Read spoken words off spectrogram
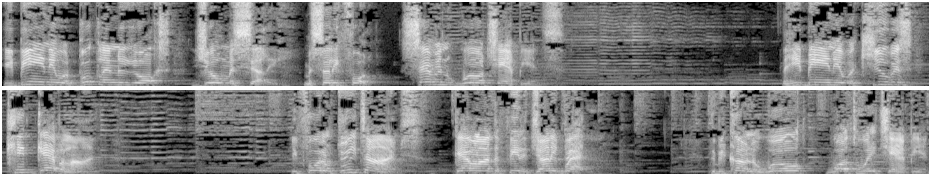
He'd be in there with Brooklyn, New York's Joe Miceli. Miceli fought seven world champions. Now he'd be in here with Cuba's Kid Gavilan. He fought him three times. Gavilan defeated Johnny Bratton to become the world welterweight champion.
